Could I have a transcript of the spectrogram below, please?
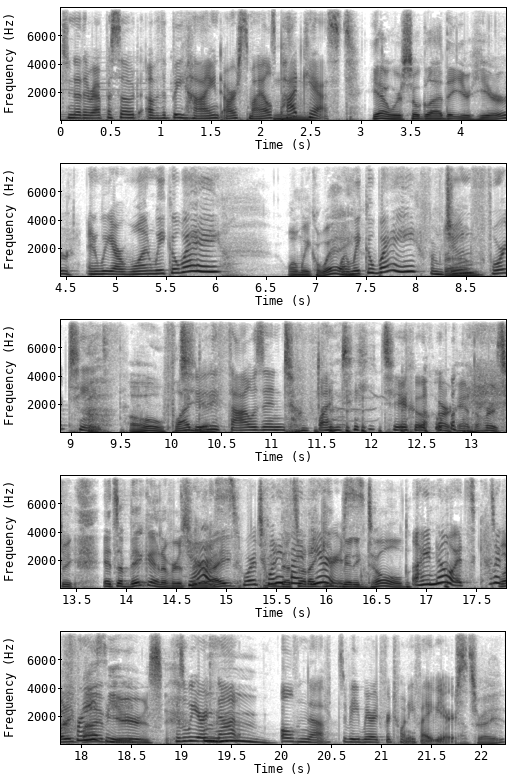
to another episode of the Behind Our Smiles Hmm. podcast. Yeah, we're so glad that you're here. And we are one week away, One week away. one week away from, June 14th, Oh, Flag Day. 2022. Our anniversary. It's a big anniversary, Yes, right? we're 25 That's what I keep getting told. I know, it's kind of 25 crazy. years. Because we are not old enough to be married for 25 years. That's right.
